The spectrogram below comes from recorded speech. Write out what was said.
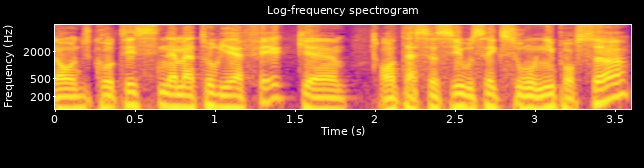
Donc du côté cinématographique, euh, on est associé aussi avec Sony pour ça.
